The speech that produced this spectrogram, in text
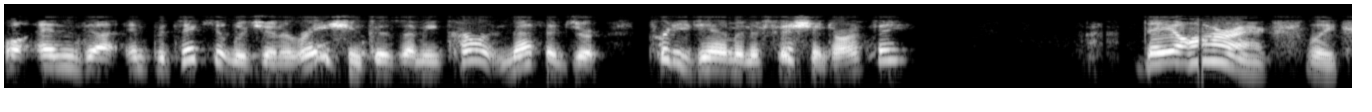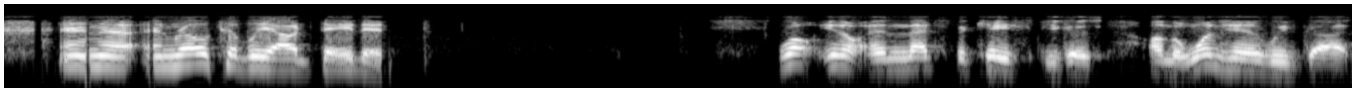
Well, and uh, in particular generation, because I mean, current methods are pretty damn inefficient, aren't they? They are actually, and uh, and relatively outdated. Well, you know, and that's the case because on the one hand, we've got,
